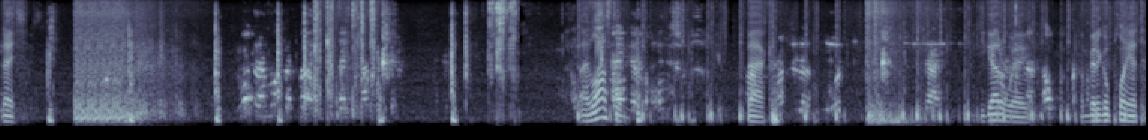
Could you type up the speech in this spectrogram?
Nice. I lost him. Back. He got away. I'm gonna go plant.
